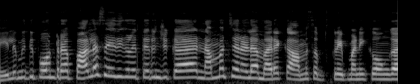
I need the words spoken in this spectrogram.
மேலும் இது போன்ற பல செய்திகளை தெரிஞ்சுக்க நம்ம சேனலை மறக்காம சப்ஸ்கிரைப் பண்ணிக்கோங்க.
